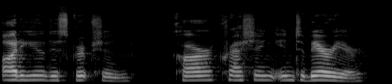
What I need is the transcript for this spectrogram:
Audio description Car crashing into barrier.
